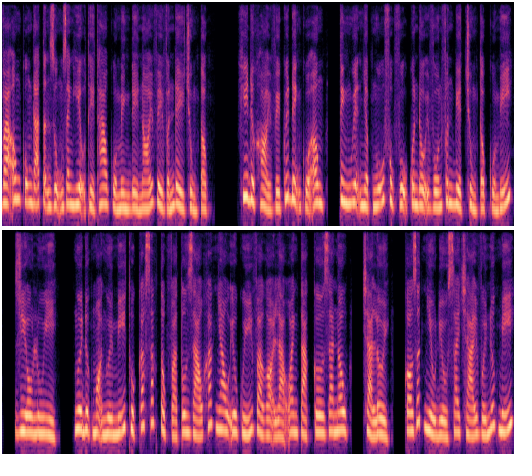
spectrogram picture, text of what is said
và ông cũng đã tận dụng danh hiệu thể thao của mình để nói về vấn đề chủng tộc. Khi được hỏi về quyết định của ông, tình nguyện nhập ngũ phục vụ quân đội vốn phân biệt chủng tộc của Mỹ, Gio Louis, người được mọi người Mỹ thuộc các sắc tộc và tôn giáo khác nhau yêu quý và gọi là oanh tạc cơ gia nâu, trả lời, có rất nhiều điều sai trái với nước Mỹ,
